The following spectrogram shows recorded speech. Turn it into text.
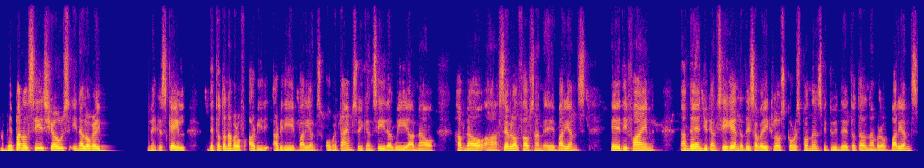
And The panel C shows in a logarithmic scale the total number of RBD, RBD variants over time. So you can see that we are now have now uh, several thousand uh, variants uh, defined. And then you can see again that there's a very close correspondence between the total number of variants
